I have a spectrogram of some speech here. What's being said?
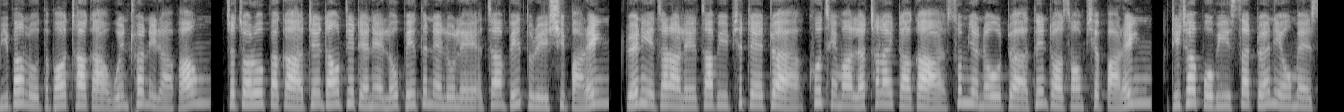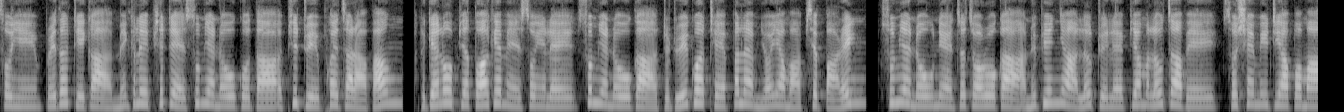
မိဘလိုသဘောထားကဝင်ထွက်နေတာပါကြော်ကြော်တို့ဘက်ကတင်တောင်းတစ်တယ်နဲ့လှုပ်ပေးတဲ့လို့လည်းအကြံပေးသူတွေရှိပါတယ်တွဲနေကြတာလဲကြပြီဖြစ်တဲ့အတွက်ခုချိန်မှာလက်ထလိုက်တာကစွမျက်နှုတ်အတွက်အသင့်တော်ဆုံးဖြစ်ပါတယ် ဒီထက်ပိုပြီးဆက်တွဲနေအောင်မဲ့ဆိုရင်ဘရဒတ်တေကမင်္ဂလိဖြစ်တဲ့စွမျက်နှုတ်ကိုသာအဖြစ်တွေဖွဲ့ကြတာပါတကယ်လို့ပြတ်သွားခဲ့မယ်ဆိုရင်လည်းစွမျက်နှုတ်ကတတွေးခွက်ထဲပက်လက်မျောရမှာဖြစ်ပါတယ်စွမျက်နှုတ်နဲ့ကြော်ကြော်တို့ကအနုပညာအလုပ်တွေလည်းပြန်မလုပ်ကြပဲဆိုရှယ်မီဒီယာပေါ်မှာ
